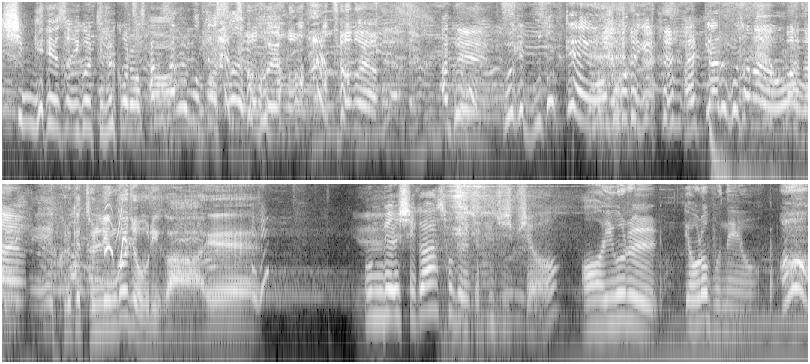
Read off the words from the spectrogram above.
신기해서 이걸 들을 거라고 상상을 못했어요. 저도요. 저도요. 아, 그리고 왜 이렇게 무섭게 해요? 그거 되게 밝게 하는 거잖아요. 맞아요. 예, 그렇게 들린 거죠 우리가. 예. 문별 씨가 소개를 좀 해주십시오. 어, 이거를 열어보네요. 헉!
